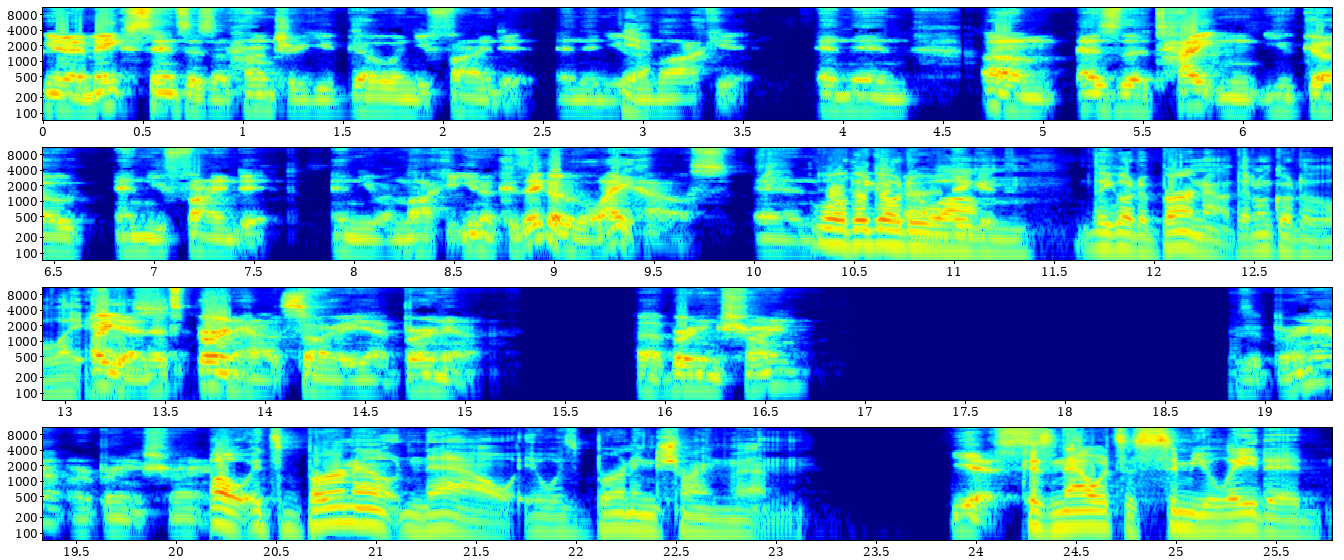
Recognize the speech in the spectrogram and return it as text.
you know, it makes sense as a hunter. You go and you find it, and then you yeah. unlock it and then um, as the Titan, you go and you find it and you unlock it. You know, because they go to the lighthouse and well, they go to uh, they, um, get, they, go to burnout. They don't go to the lighthouse. Oh yeah, that's burnout. Sorry, yeah, burnout. Uh, burning shrine. Is it burnout or burning shrine? Oh, it's burnout now. It was burning shrine then. Yes, because now it's a simulated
